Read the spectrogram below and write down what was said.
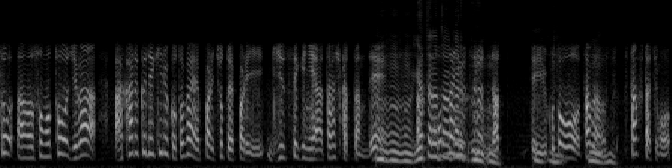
とあのその当時は明るくできることがやっぱりちょっとやっぱり技術的に新しかったんで、うんうんうん。やたらとあこんな明るくに映るんだっていうことを、多うんうん。分スタッフたちも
